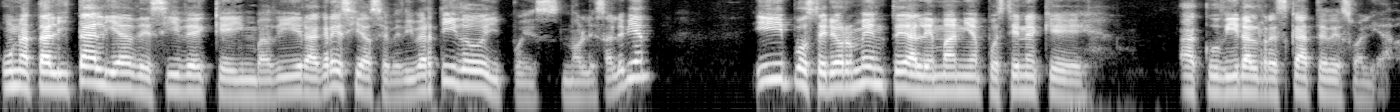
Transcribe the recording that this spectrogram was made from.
una tal Italia decide que invadir a Grecia se ve divertido y pues no le sale bien. Y posteriormente Alemania pues tiene que acudir al rescate de su aliado.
